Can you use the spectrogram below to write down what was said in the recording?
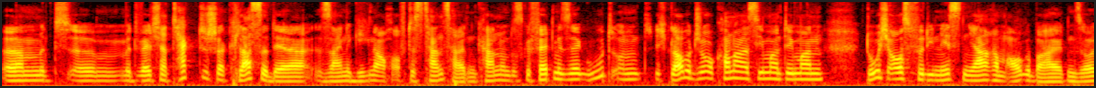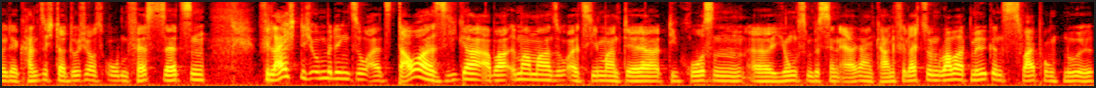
ähm, mit, ähm, mit welcher taktischer Klasse der seine Gegner auch auf Distanz halten kann und das gefällt mir sehr gut und ich glaube, Joe Connor ist jemand, den man durchaus für die nächsten Jahre im Auge behalten soll. Der kann sich da durchaus oben festsetzen. Vielleicht nicht unbedingt so als Dauersieger, aber immer mal so als jemand, der die großen äh, Jungs ein bisschen ärgern kann. Vielleicht so ein Robert Milkins 2.0,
